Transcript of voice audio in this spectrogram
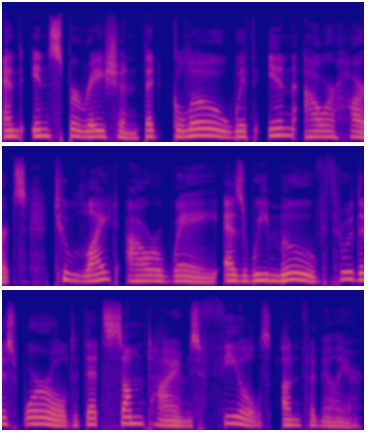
and inspiration that glow within our hearts to light our way as we move through this world that sometimes feels unfamiliar.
